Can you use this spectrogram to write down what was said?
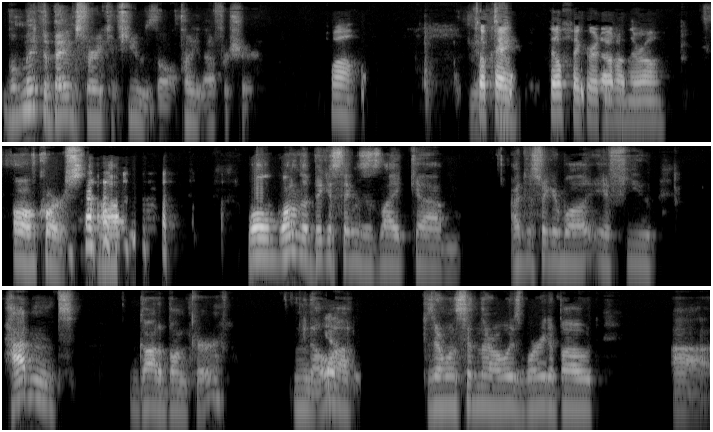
we'll make the banks very confused. I'll tell you that for sure. Well, it's okay. They'll figure it out on their own. Oh, of course. Uh, well, one of the biggest things is like um, I just figured, well, if you hadn't got a bunker, you know, Yeah. because everyone's sitting there always worried about uh,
